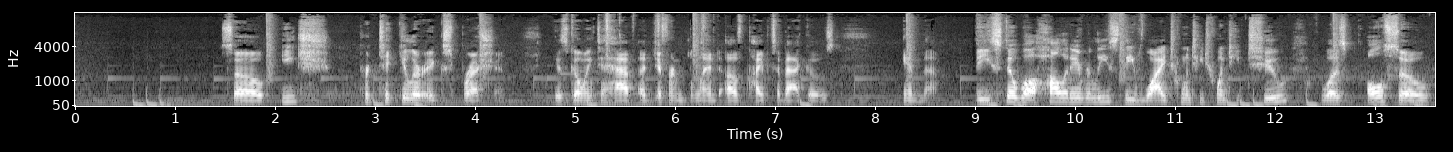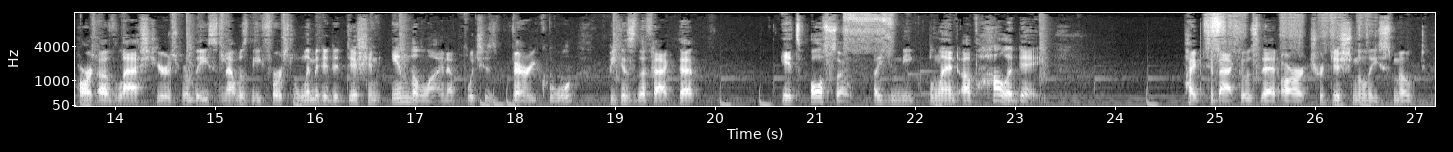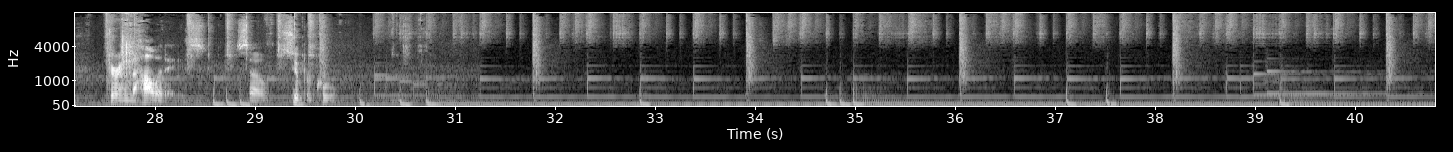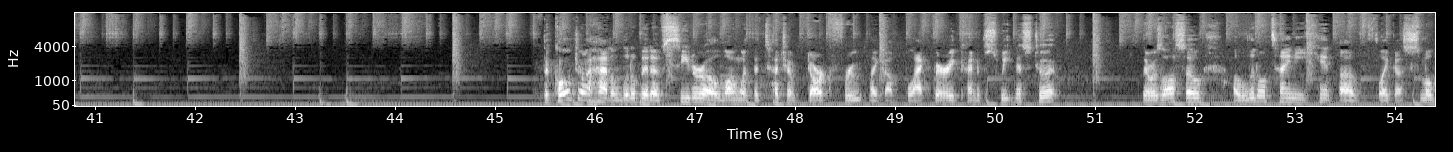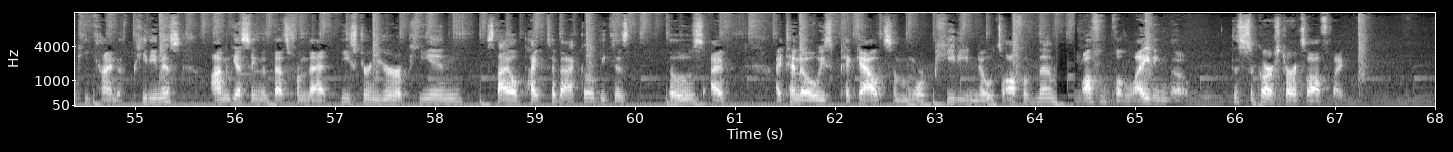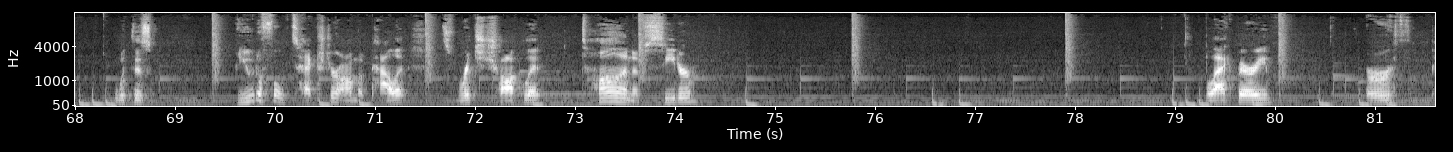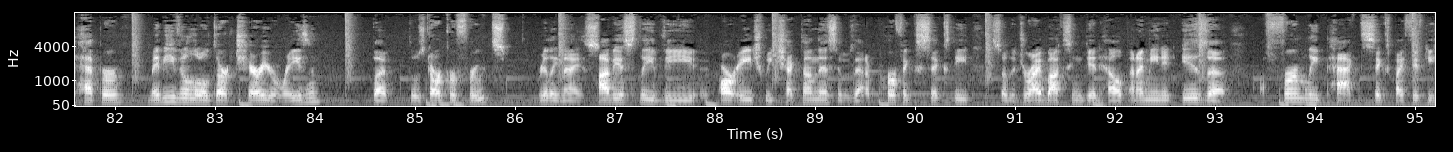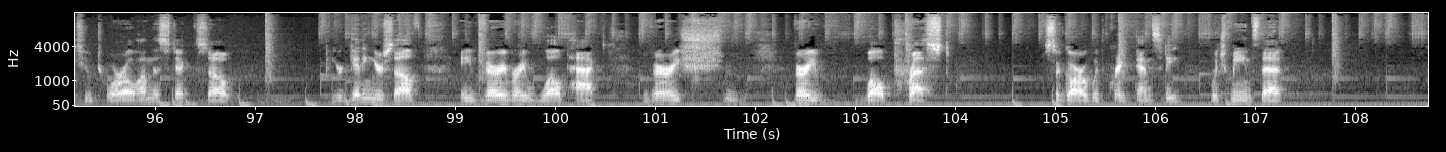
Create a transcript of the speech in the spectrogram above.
So each particular expression is going to have a different blend of pipe tobaccos in them. The Stillwell holiday release, the Y 2022, was also part of last year's release, and that was the first limited edition in the lineup, which is very cool because of the fact that it's also a unique blend of holiday pipe tobaccos that are traditionally smoked during the holidays. So, super cool. The cold draw had a little bit of cedar along with a touch of dark fruit, like a blackberry kind of sweetness to it. There was also a little tiny hint of like a smoky kind of peatiness. I'm guessing that that's from that Eastern European style pipe tobacco because those I I tend to always pick out some more peaty notes off of them. Off of the lighting though, this cigar starts off like with this beautiful texture on the palate. It's rich chocolate, ton of cedar. Blackberry, earth, pepper, maybe even a little dark cherry or raisin, but those darker fruits, really nice. Obviously the RH, we checked on this, it was at a perfect 60, so the dry boxing did help. And I mean, it is a, a firmly packed 6x52 Toro on this stick, so you're getting yourself a very, very well packed, very, very well pressed cigar with great density, which means that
